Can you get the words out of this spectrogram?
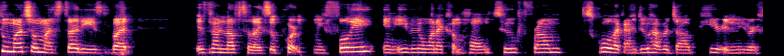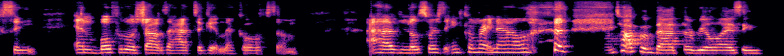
too much on my studies, but it's not enough to, like, support me fully, and even when I come home to from school, like, I do have a job here in New York City, and both of those jobs I had to get let go of some. I have no source of income right now. On top of that, they're realizing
